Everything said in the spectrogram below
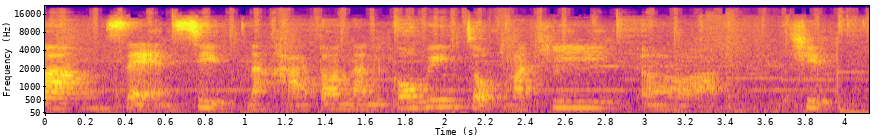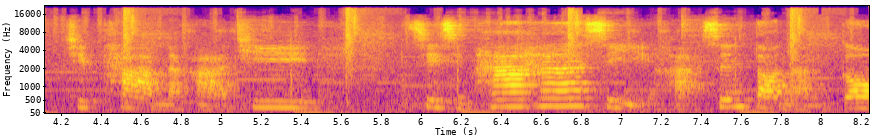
บางแสนสิบนะคะ ตอนนั้นก็วิ่งจบมาที่ชิดชิดไทม์นะคะที่ 45-54 ค่ะ ซึ่งตอนนั้นก็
